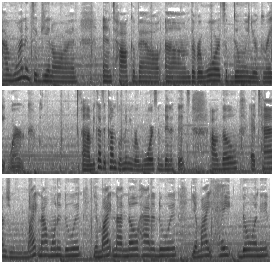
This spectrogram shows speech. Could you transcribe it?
I wanted to get on and talk about um, the rewards of doing your great work. Um, because it comes with many rewards and benefits. Although at times you might not want to do it, you might not know how to do it, you might hate doing it,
